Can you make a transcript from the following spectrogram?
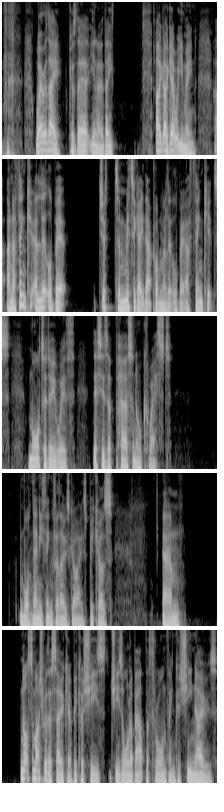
where are they? Because they're you know they. I, I get what you mean, and I think a little bit just to mitigate that problem a little bit. I think it's more to do with this is a personal quest more than anything for those guys because um not so much with Ahsoka because she's she's all about the Thrawn thing because she knows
